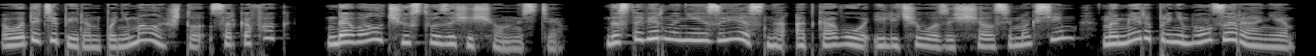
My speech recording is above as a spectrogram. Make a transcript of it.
Вот и теперь он понимал, что саркофаг давал чувство защищенности. Достоверно неизвестно, от кого или чего защищался Максим, но меры принимал заранее,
